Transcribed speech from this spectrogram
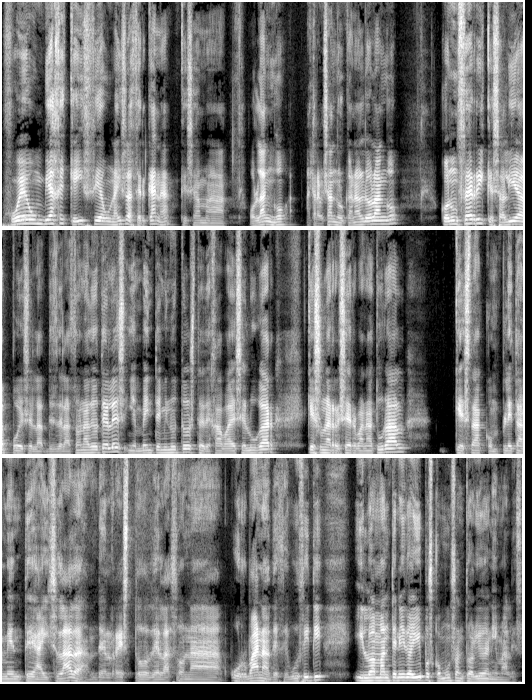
fue un viaje que hice a una isla cercana que se llama Olango, atravesando el canal de Olango, con un ferry que salía pues desde la zona de hoteles y en 20 minutos te dejaba ese lugar, que es una reserva natural, que está completamente aislada del resto de la zona urbana de Cebu City y lo han mantenido allí pues como un santuario de animales.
